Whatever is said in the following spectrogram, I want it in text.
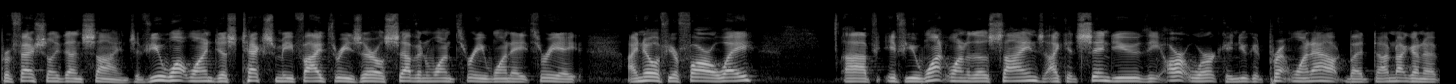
Professionally done signs. If you want one, just text me 530 713 1838. I know if you're far away, uh, if, if, you want one of those signs, I could send you the artwork and you could print one out, but I'm not going to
